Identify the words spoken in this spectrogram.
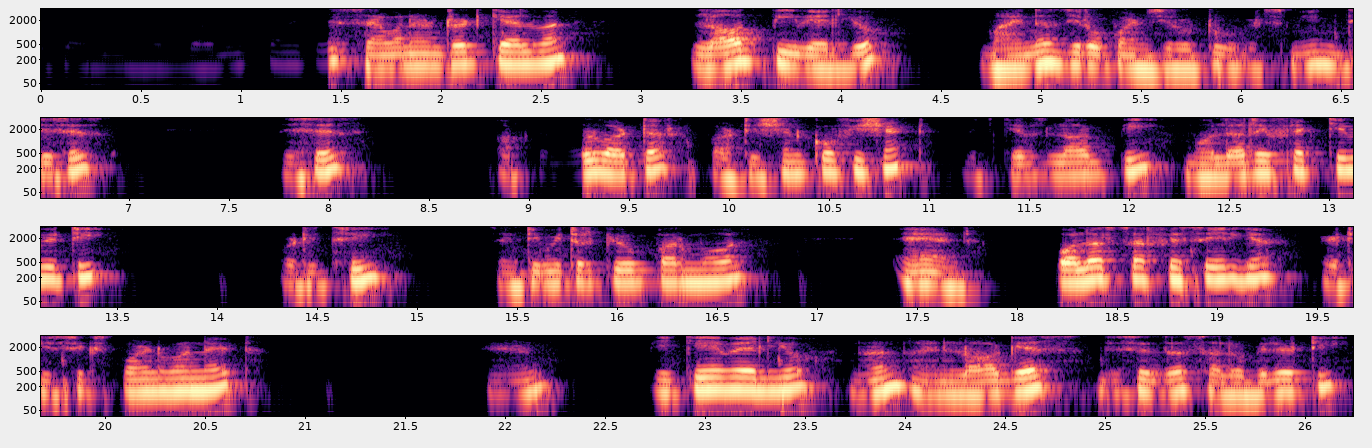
which are known like boiling point is 700 Kelvin log p value minus 0.02 it's mean this is this is octanol water partition coefficient which gives log p molar reflectivity 43 centimeter cube per mole and polar surface area 86.18 and pK value none and log S this is the solubility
